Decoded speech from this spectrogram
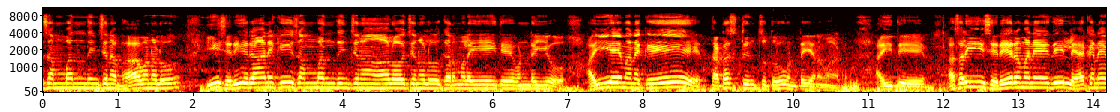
సంబంధించిన భావనలు ఈ శరీరానికి సంబంధించిన ఆలోచనలు కర్మలు అయితే ఉండయో అయ్యే మనకే తటస్థించుతూ ఉంటాయి అన్నమాట అయితే అసలు ఈ శరీరం అనేది లేకనే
